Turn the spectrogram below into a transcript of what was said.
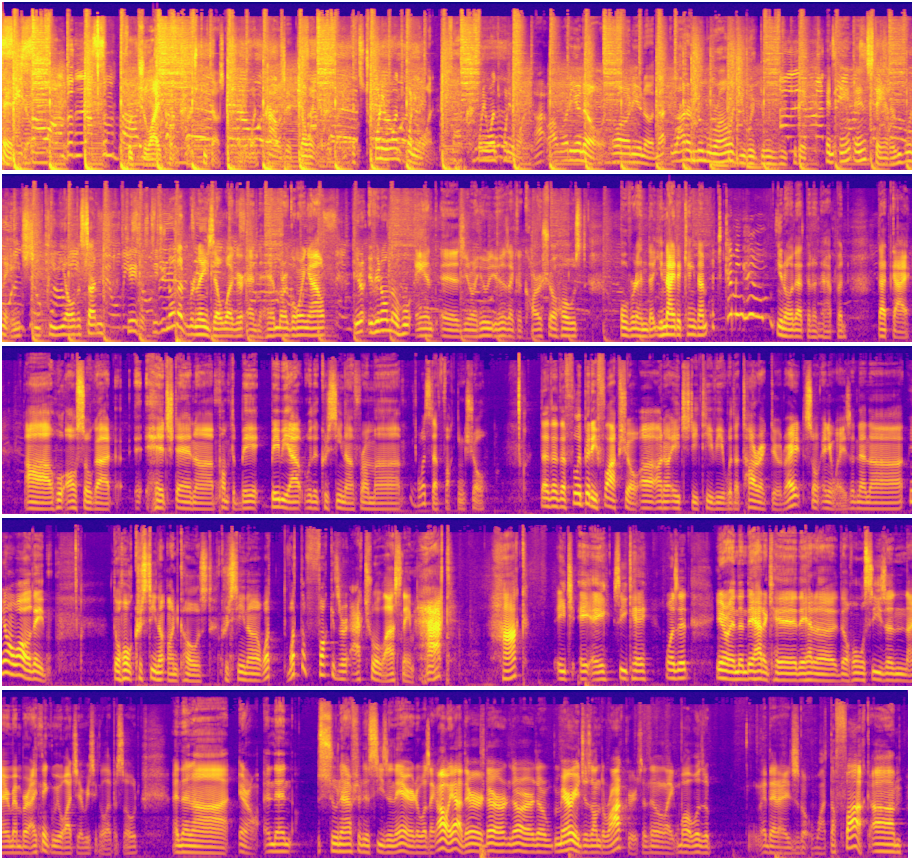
For July 21st, 2021. How's it going, everybody? It's 2121. 2121. Uh, uh, what do you know? What do you know? A lot of numerology we're doing here today. And Ant Anstead, are we going to HGTV all of a sudden? Jesus, did you know that Renee Zellweger and him are going out? You know, if you don't know who Ant is, you know, he, he was like a car show host over in the United Kingdom. It's coming home. You know, that didn't happen. That guy, uh, who also got hitched and uh, pumped a ba- baby out with a Christina from, uh, what's that fucking show? The, the, the flippity flop show uh, on a HGTV with a Tarek dude, right? So, anyways, and then, uh, you know, while they the whole Christina Uncoast. Christina, what what the fuck is her actual last name? Hack, Hack, H A A C K was it? You know, and then they had a kid. They had a the whole season. I remember. I think we watched every single episode, and then uh, you know, and then soon after the season aired, it was like, oh yeah, their their their their marriage is on the rockers, and they're like, well, was a, and then I just go, what the fuck? Um,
